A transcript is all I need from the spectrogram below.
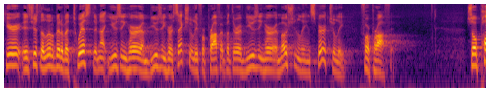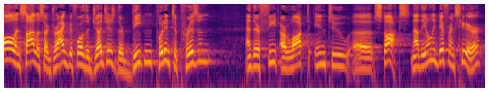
Here is just a little bit of a twist. They're not using her, abusing her sexually for profit, but they're abusing her emotionally and spiritually for profit. So Paul and Silas are dragged before the judges, they're beaten, put into prison, and their feet are locked into uh, stocks. Now, the only difference here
